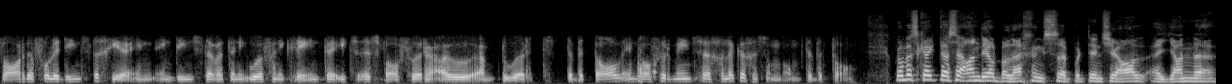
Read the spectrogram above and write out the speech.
waardevolle dienste gee en en dienste wat in die oë van die kliënte iets is waarvoor 'n ou um, behoort te betaal en waarvoor mense gelukkig is om om te betaal. Kom ons kyk na sy aandeel beleggingspotensiaal. Uh, Jan, uh,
